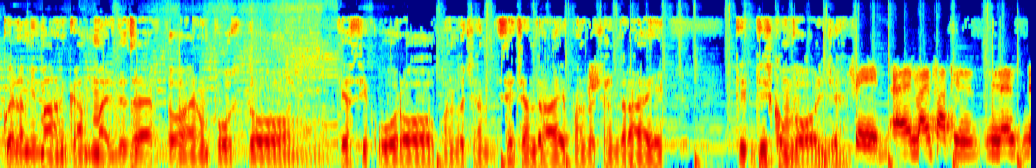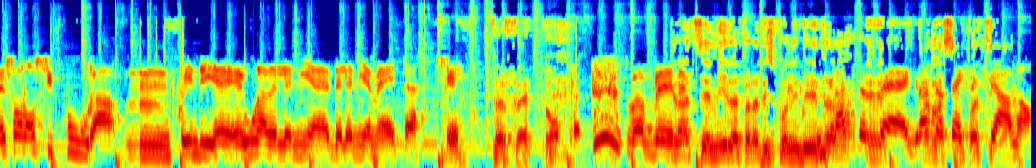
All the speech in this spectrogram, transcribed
Quella mi manca, ma il deserto è un posto, ti assicuro, se ci andrai, quando ci andrai, ti, ti sconvolge. Sì, eh, ma infatti ne, ne sono sicura, mh, mm, quindi è, è, una delle mie, delle mie mete. Sì. Perfetto. Va bene. Grazie mille per la disponibilità. Grazie a te, grazie a te simpatia. Cristiano.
